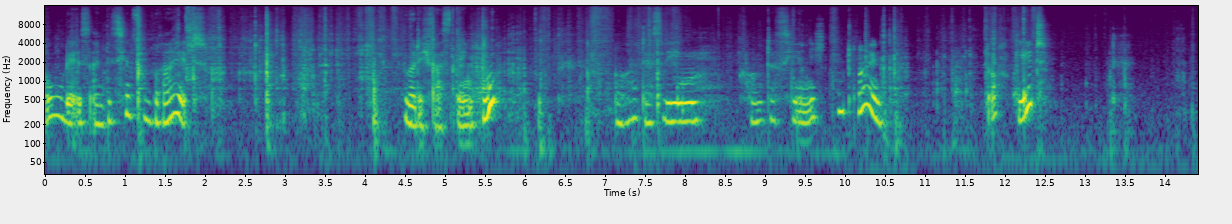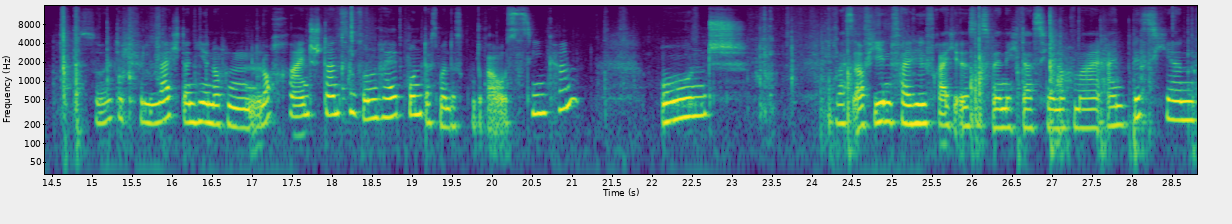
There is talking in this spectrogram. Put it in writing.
Oh, der ist ein bisschen zu breit. Würde ich fast denken. Und deswegen kommt das hier nicht gut rein. Doch, geht. Sollte ich vielleicht dann hier noch ein Loch reinstanzen, so ein Halbrund, dass man das gut rausziehen kann. Und was auf jeden Fall hilfreich ist, ist, wenn ich das hier noch mal ein bisschen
